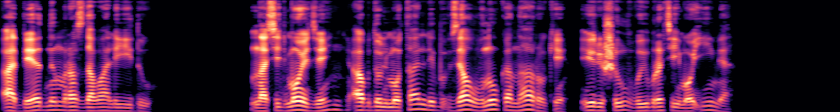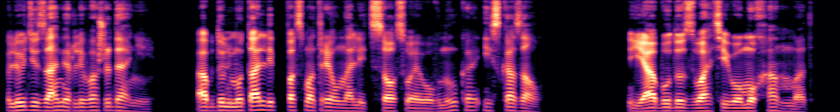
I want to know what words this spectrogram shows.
а бедным раздавали еду. На седьмой день Абдуль-Муталлиб взял внука на руки и решил выбрать ему имя. Люди замерли в ожидании. Абдуль-Муталлиб посмотрел на лицо своего внука и сказал, «Я буду звать его Мухаммад».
